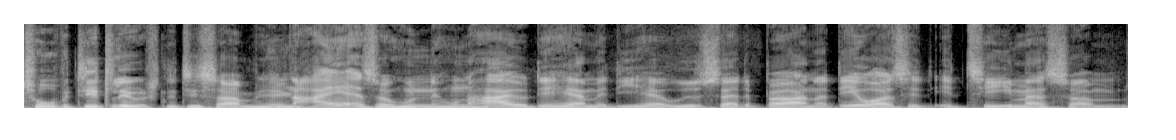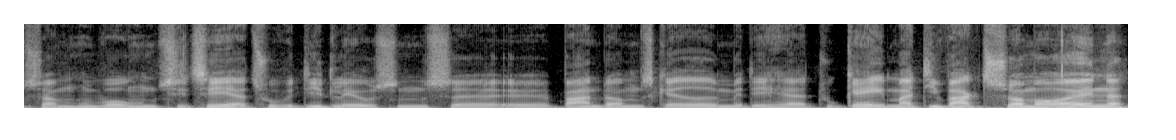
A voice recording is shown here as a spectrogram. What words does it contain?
Tove Ditlevsen i de sammenhæng. Nej, altså hun, hun har jo det her med de her udsatte børn, og det er jo også et, et tema, som, som hun, hvor hun citerer Tove Ditlevsens øh, øh, barndommens skade med det her, du gav mig de vagtsomme øjne,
